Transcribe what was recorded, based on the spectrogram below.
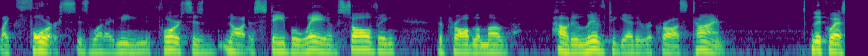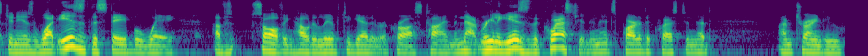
like force is what I mean. Force is not a stable way of solving the problem of how to live together across time. The question is, what is the stable way of solving how to live together across time? And that really is the question, and it's part of the question that I'm trying to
